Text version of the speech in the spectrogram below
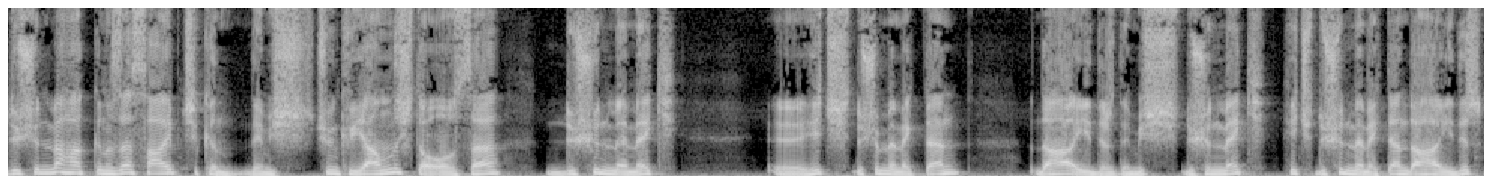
düşünme hakkınıza sahip çıkın demiş. Çünkü yanlış da olsa düşünmemek e, hiç düşünmemekten daha iyidir demiş. Düşünmek hiç düşünmemekten daha iyidir.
